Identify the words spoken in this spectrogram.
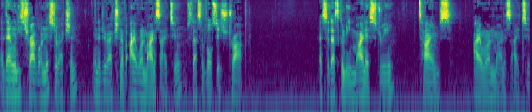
And then we need to travel in this direction, in the direction of I1 minus I2. So that's a voltage drop. And so that's going to be minus 3 times I1 minus I2.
